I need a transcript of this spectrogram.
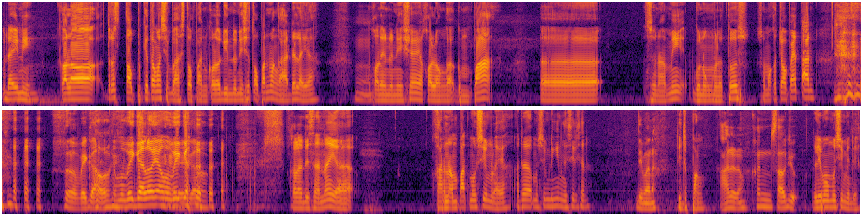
udah ini. Kalau terus top kita masih bahas topan. Kalau di Indonesia topan mah nggak ada lah ya. Hmm. Kalau Indonesia ya kalau nggak gempa eh tsunami, gunung meletus sama kecopetan. So, begal. Sama begal lo ya, sama begal. Kalau di sana ya karena empat musim lah ya. Ada musim dingin gak sih di sana? Di mana? Di Jepang. Ada dong, kan salju. Lima musim ya dia.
